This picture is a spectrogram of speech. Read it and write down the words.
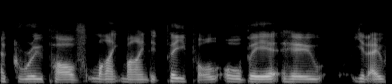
a group of like-minded people, albeit who you know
